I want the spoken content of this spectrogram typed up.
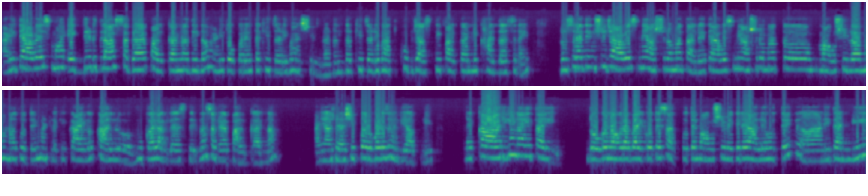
आणि त्यावेळेस मग एक दीड ग्लास सगळ्या पालकांना दिलं आणि तोपर्यंत खिचडी भात शिजला. नंतर खिचडी भात खूप जास्ती पालकांनी खाल्लाच नाही. दुसऱ्या दिवशी ज्यावेळेस मी आश्रमात आले त्यावेळेस मी आश्रमात मावशीला म्हणत होते म्हटलं की काय ग काल भुका लागल्या असतील ना सगळ्या पालकांना. आणि अशी अशी परवड झाली आपली. काही नाही ताई. दोघं नवरा बायको ते सातपुते मावशी वगैरे आले होते आणि त्यांनी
